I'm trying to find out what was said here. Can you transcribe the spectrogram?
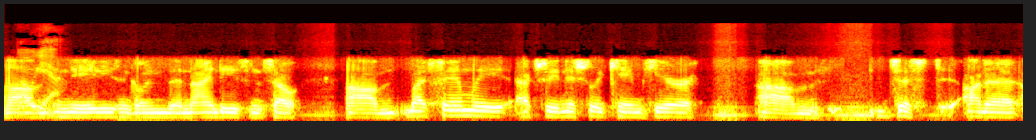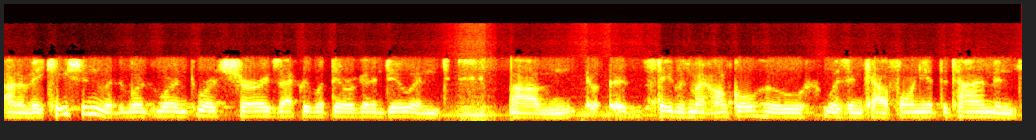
um, Oh, yeah. in the 80s and going into the 90s, and so um, my family actually initially came here um, just on a on a vacation. but we weren't, weren't sure exactly what they were going to do, and um, stayed with my uncle who was in California at the time, and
